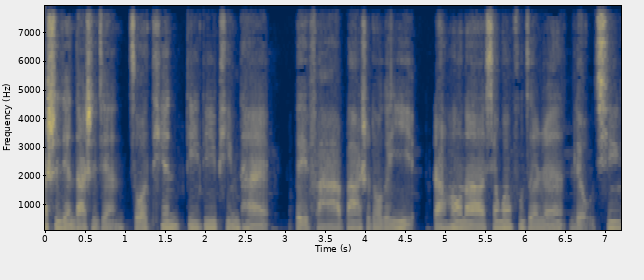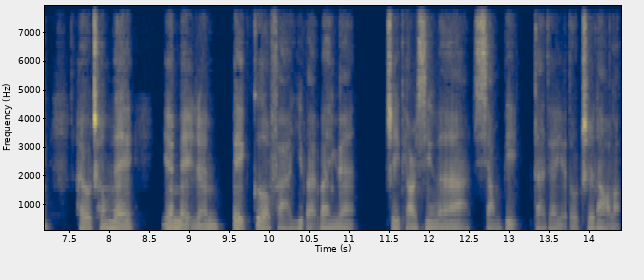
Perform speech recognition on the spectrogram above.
大事件，大事件！昨天滴滴平台被罚八十多个亿，然后呢，相关负责人柳青还有陈维也每人被各罚一百万元。这条新闻啊，想必大家也都知道了，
